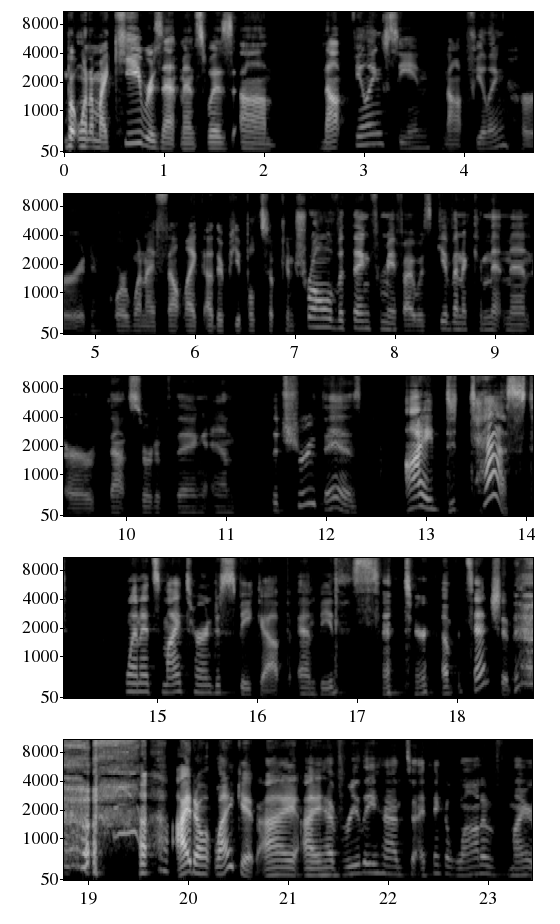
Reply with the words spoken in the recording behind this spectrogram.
but one of my key resentments was um, not feeling seen, not feeling heard, or when I felt like other people took control of a thing for me, if I was given a commitment or that sort of thing. And the truth is, I detest when it's my turn to speak up and be the center of attention. I don't like it. I I have really had to I think a lot of my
